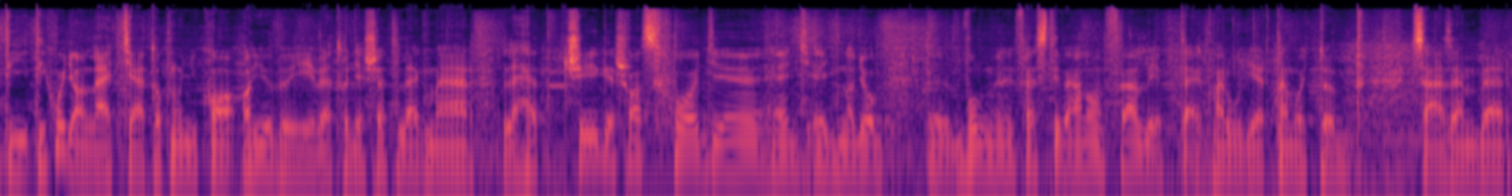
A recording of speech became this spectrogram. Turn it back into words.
Ti, ti hogyan látjátok mondjuk a, a jövő évet, hogy esetleg már lehetséges az, hogy egy, egy nagyobb volumenű fesztiválon felléptek? Már úgy értem, hogy több száz ember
